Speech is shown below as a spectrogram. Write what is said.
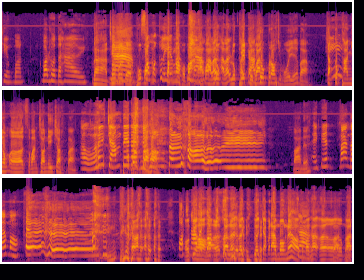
ជាងបត់បត់ហួតទៅហើយបាទមើលមើលទៅភពបសុត់ំមកឃ្លាតឹងណាស់ពិបាកណាស់បាទបាទឥឡូលោវកឥឡូវលោកភេភេទទការប្រវត្តិទូប្រុសជាមួយអីបាទ ចាត់ទុកថាខ្ញុំអឺសវណ្ណចននីចុះបាទអូយចាំទៀតណាបាទទៅហើយបានទេអីទៀតបានតើបងបត់អូឆ្នោទីតហោឲ្យគាត់ឥឡូវឥឡូវឥឡូវចាប់ផ្ដើមមកណាចាបាទអឺអឺបាទ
